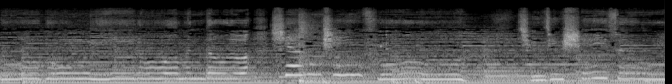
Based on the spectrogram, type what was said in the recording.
如果迷路，我们都多想福。究竟谁最无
